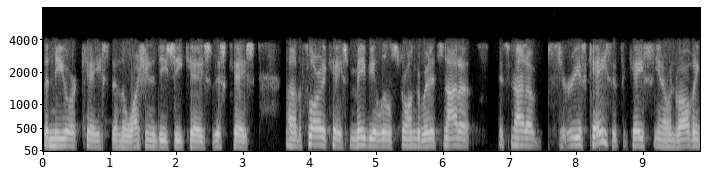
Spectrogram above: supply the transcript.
the New York case, then the Washington, D.C. case, this case. Uh, the Florida case may be a little stronger, but it's not a it's not a serious case. It's a case, you know, involving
